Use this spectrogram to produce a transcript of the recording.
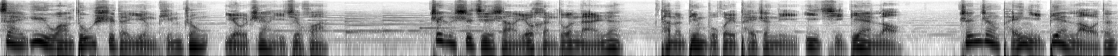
在《欲望都市》的影评中有这样一句话：“这个世界上有很多男人，他们并不会陪着你一起变老，真正陪你变老的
